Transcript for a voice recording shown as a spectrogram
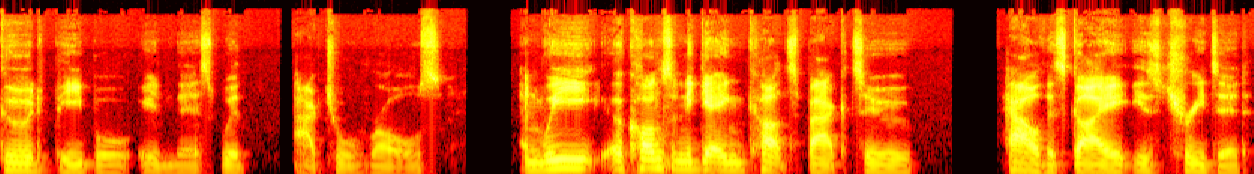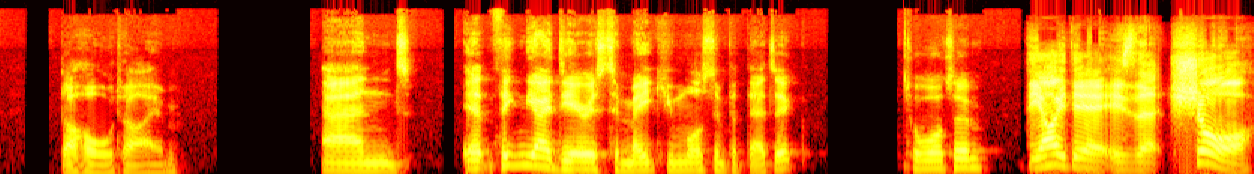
good people in this with actual roles. And we are constantly getting cuts back to how this guy is treated the whole time. And I think the idea is to make you more sympathetic towards him. the idea is that sure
